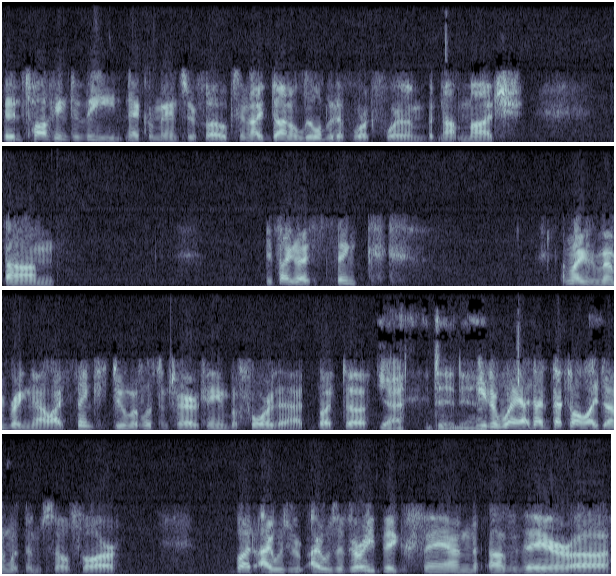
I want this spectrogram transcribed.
been talking to the Necromancer folks, and I'd done a little bit of work for them, but not much. Um, in fact, I think I'm not even remembering now. I think Doom of Listonshire came before that, but uh, Yeah, it did. Yeah. either way, that, that's all I've done with them so far. But I was I was a very big fan of their uh,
